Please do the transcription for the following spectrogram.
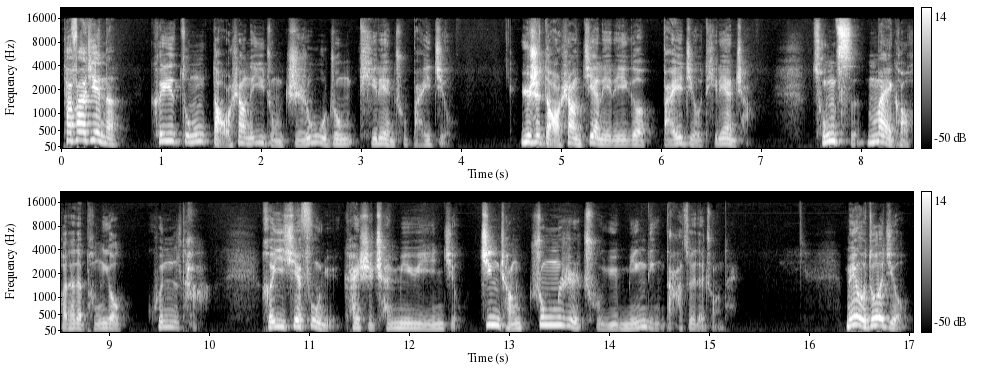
他发现呢，可以从岛上的一种植物中提炼出白酒。于是岛上建立了一个白酒提炼厂，从此麦考和他的朋友昆塔和一些妇女开始沉迷于饮酒，经常终日处于酩酊大醉的状态。没有多久，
